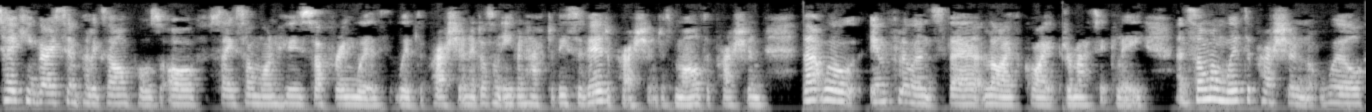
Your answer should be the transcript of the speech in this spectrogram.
taking very simple examples of, say, someone who's suffering with, with depression, it doesn't even have to be severe depression, just mild depression, that will influence their life quite dramatically. And someone with depression will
